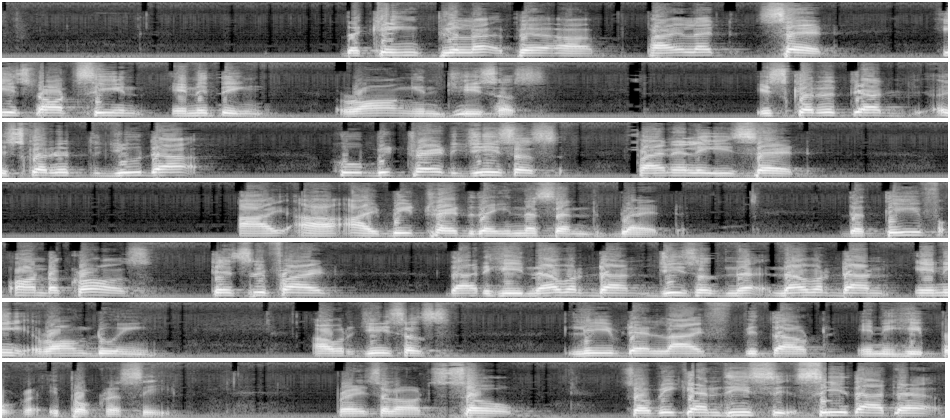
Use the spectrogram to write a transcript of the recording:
The king uh, Pilate said he's not seen anything wrong in Jesus. Iscariot, Judah, who betrayed Jesus, finally he said, I, I, I betrayed the innocent blood. The thief on the cross testified that he never done, Jesus ne- never done any wrongdoing. Our Jesus lived their life without any hypocr- hypocrisy. Praise the Lord. So, so we can see that uh,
